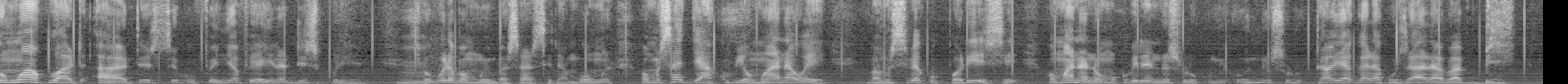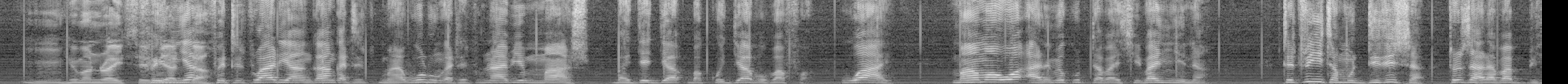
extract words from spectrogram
omu akwata ate sebufe enyaffe yalina disipulini kyobola bamwembasasira mbu omu- omusajja akubye omwana we bamusibe ku poliisi omwana n'omukubira enusu lukumi onusu tayagala kuzaala babbi. Mm, Ffe nya- ffe tetwalyanga nga mawulu nga tetunabye mumaaso bajjajja bakojja abo bafa. Wayi maama wa aleme kutta baki banyina tetuyita mu ddirisa tozaala babbi.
